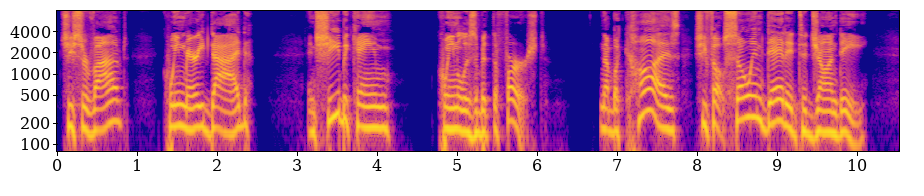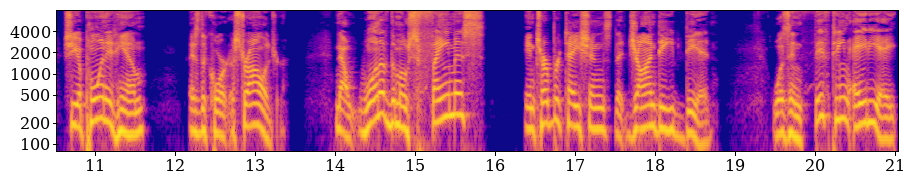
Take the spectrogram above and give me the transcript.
She survived. Queen Mary died, and she became Queen Elizabeth I. Now, because she felt so indebted to John Dee, she appointed him as the court astrologer. Now, one of the most famous interpretations that John Dee did was in 1588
